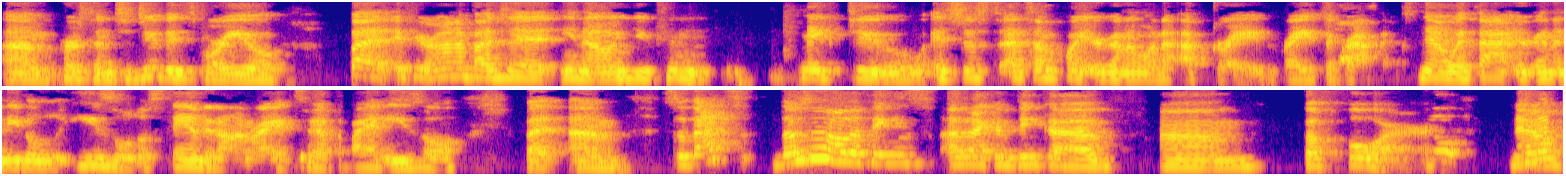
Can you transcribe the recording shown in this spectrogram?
um, person to do these for you. But if you're on a budget, you know, you can make do. It's just at some point you're going to want to upgrade, right, the graphics. Now, with that, you're going to need a little easel to stand it on, right? So you have to buy an easel. But um, so that's those are all the things that I can think of um, before. now,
